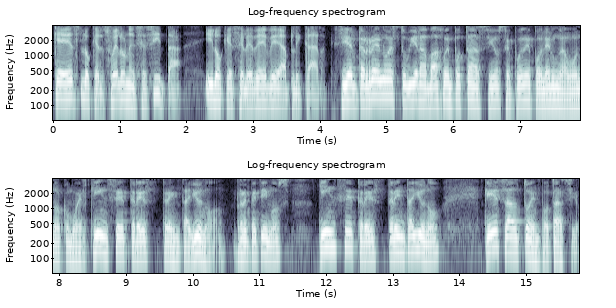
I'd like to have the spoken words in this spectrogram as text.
qué es lo que el suelo necesita y lo que se le debe aplicar. Si el terreno estuviera bajo en potasio, se puede poner un abono como el 15-3-31. Repetimos, 15-3-31, que es alto en potasio.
